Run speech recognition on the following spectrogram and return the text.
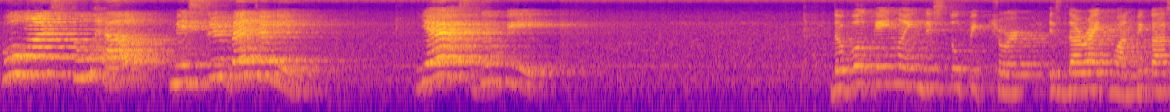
Who wants to help Mr. Benjamin? Yes, Juby. The volcano in this two picture is the right one because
